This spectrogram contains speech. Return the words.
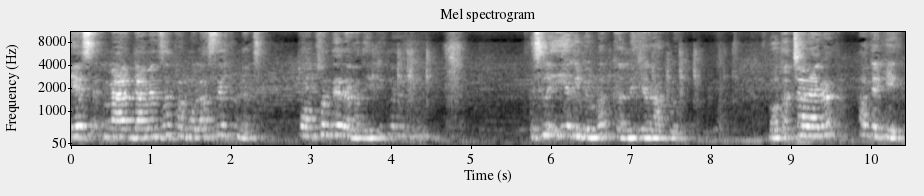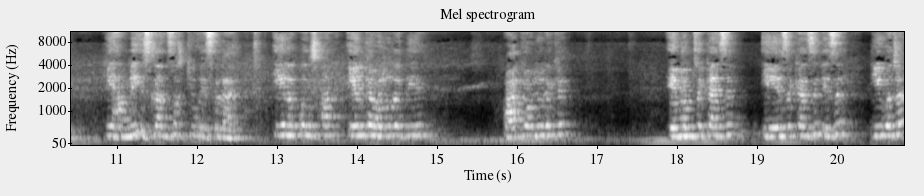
S dimension formula self induction तो ऑप्शन दे रहेगा तो ठीक लगेगा। इसलिए ये रिमेम्बर कर लीजिएगा आप लोग। बहुत अच्छा रहेगा। अब देखिए कि हमने इसका आंसर क्यों ऐसे लाया। एल अपन साथ एल का वैल्यू रख दिए। आर का वैल्यू रखे। एम एम से कैंसिल ए से कैंसिल ए से टी बचा।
